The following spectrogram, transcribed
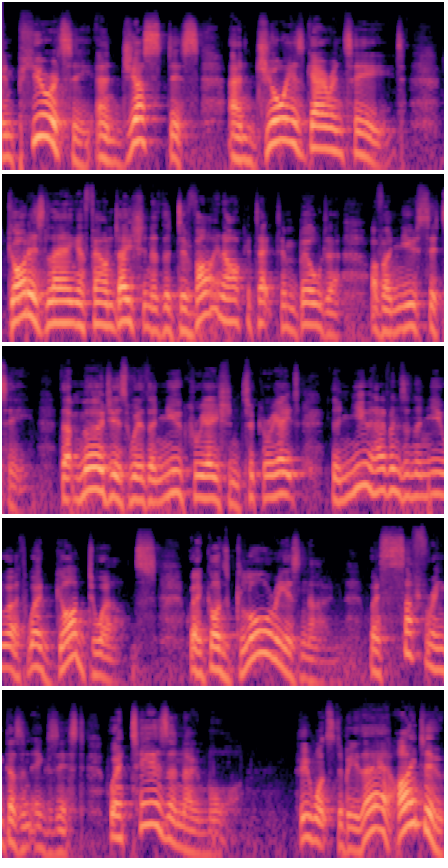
in purity and justice, and joy is guaranteed. God is laying a foundation as the divine architect and builder of a new city that merges with a new creation to create the new heavens and the new earth where God dwells, where God's glory is known, where suffering doesn't exist, where tears are no more. Who wants to be there? I do.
